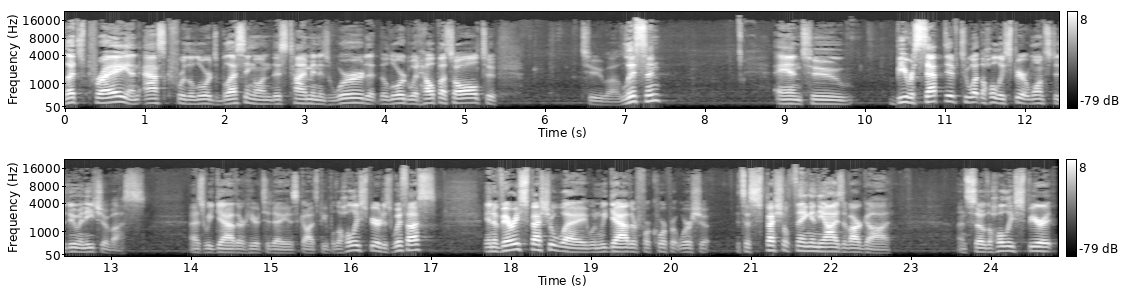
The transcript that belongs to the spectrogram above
Let's pray and ask for the Lord's blessing on this time in His Word, that the Lord would help us all to, to uh, listen and to be receptive to what the Holy Spirit wants to do in each of us as we gather here today as God's people. The Holy Spirit is with us in a very special way when we gather for corporate worship. It's a special thing in the eyes of our God. And so the Holy Spirit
